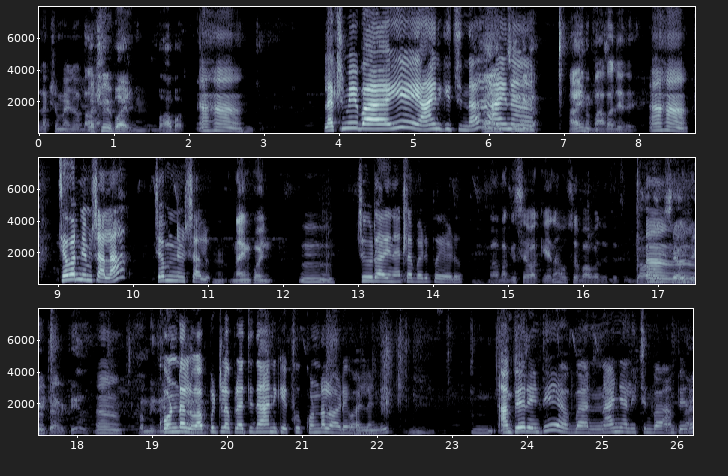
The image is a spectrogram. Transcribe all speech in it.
లక్ష్మీబాయి బాబా. లక్ష్మీబాయి ఆయనకి ఇచ్చిందా? ఆయన ఆయన బాబా ఆహా. చివరి నిమిషాలా? చివరి నిమిషాలు. Nine coin. చూడు ఆయన ఎట్లా పడిపోయాడు. బాబాకి సేవకేనా? బాబా సేవ చేయడానికి కొండలు. అప్పట్లో ప్రతిదానికి ఎక్కువ కొండలు ఆడేవాళ్ళండి. ఆమె పేరేంటి? నాణ్యాలు ఇచ్చిన బా ఆమె పేరు?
